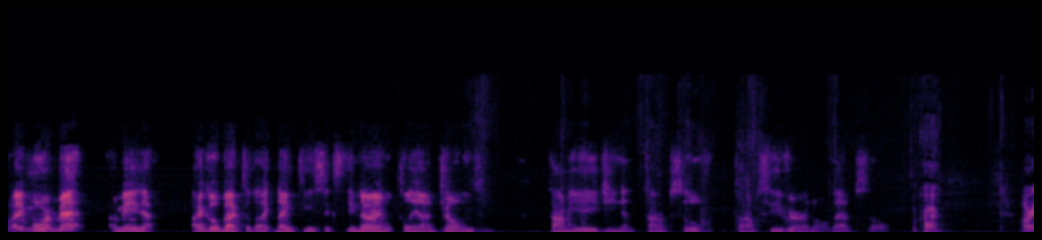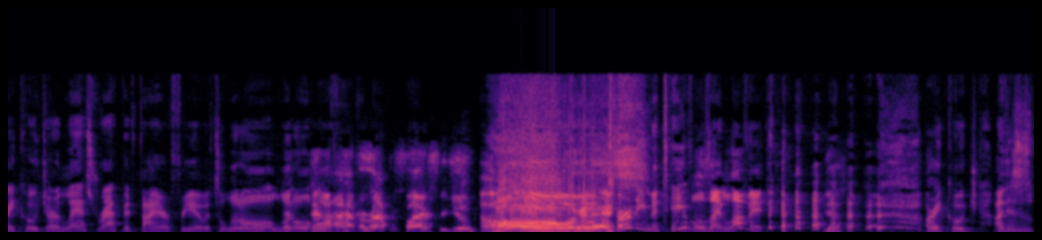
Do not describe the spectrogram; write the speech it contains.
I more Met. I mean, I go back to like 1969 with Cleon Jones and Tommy Agee and Tom Silver, Tom Seaver, and all them. So Okay. All right, coach, our last rapid fire for you. It's a little a little then off I have a rapid fire for you. Oh, oh look at this. Turning the tables. I love it. Yes. All right, coach. Uh, this is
